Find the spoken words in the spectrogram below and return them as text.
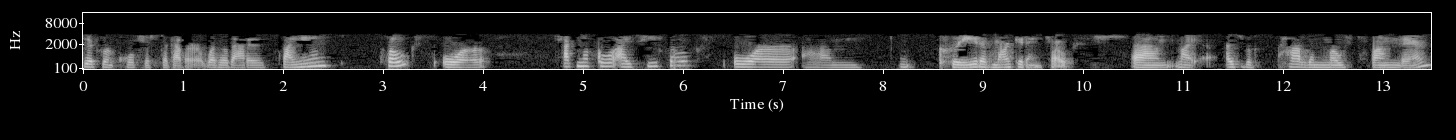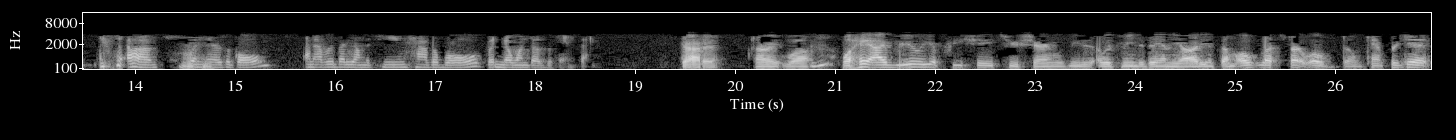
different cultures together, whether that is finance folks or technical IT folks or um, creative marketing folks. Um, my I sort of have the most fun there um, mm-hmm. when there's a goal and everybody on the team has a role, but no one does the same thing. Got it. All right. Well, mm-hmm. well, hey, I really appreciate you sharing with me with me today in the audience. Um, oh, let's start. Well, don't can't forget.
